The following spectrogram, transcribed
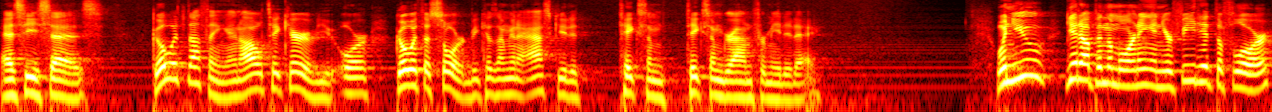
as he says, Go with nothing and I will take care of you. Or go with a sword because I'm going to ask you to take some, take some ground for me today. When you get up in the morning and your feet hit the floor,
